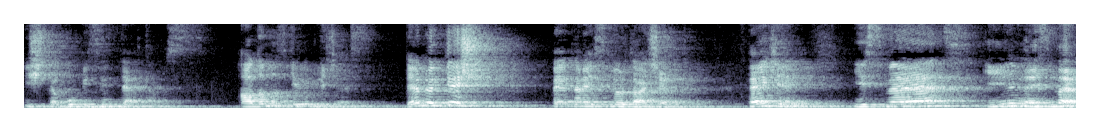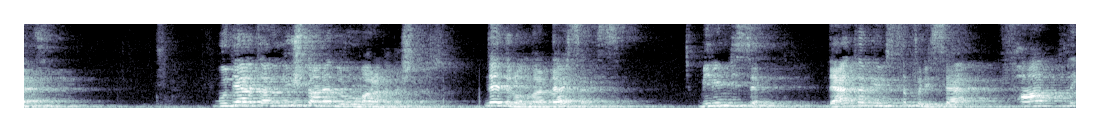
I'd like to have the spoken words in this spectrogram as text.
İşte bu bizim deltamız. Adımız gibi bileceğiz. Demek geç. b kare eksi 4ac. Peki İsmet, iyi İsmet. Bu delta'nın 3 tane durum var arkadaşlar. Nedir onlar derseniz. Birincisi, delta büyük 0 ise farklı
